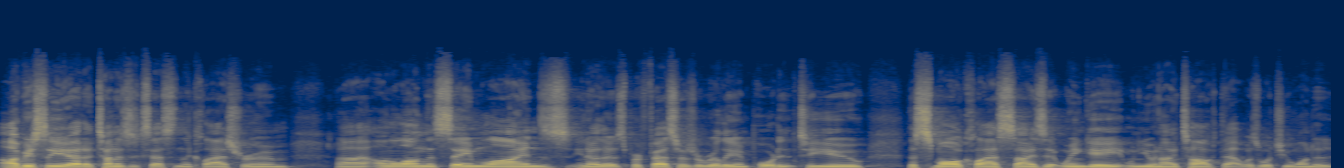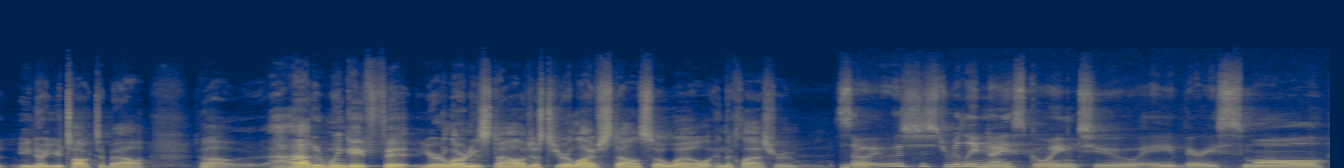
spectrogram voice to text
Obviously, you had a ton of success in the classroom. Uh, on along the same lines, you know, those professors were really important to you. The small class size at Wingate, when you and I talked, that was what you wanted. You know, you talked about. Uh, how did Wingate fit your learning style, just your lifestyle, so well in the classroom? So it was just really nice going to a very small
